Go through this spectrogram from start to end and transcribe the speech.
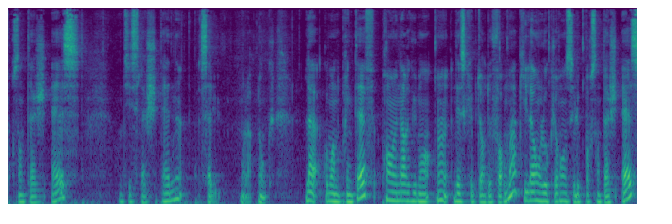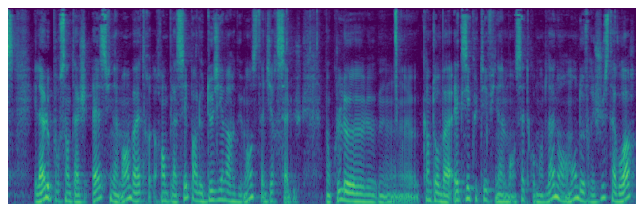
pourcentage %s, anti-slash n, salut. Donc la commande printf prend un argument, un descripteur de format, qui là en l'occurrence est le pourcentage %s, et là le pourcentage %s finalement va être remplacé par le deuxième argument, c'est-à-dire salut. Donc le, quand on va exécuter finalement cette commande-là, normalement on devrait juste avoir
